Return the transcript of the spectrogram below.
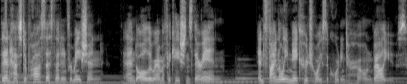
then has to process that information and all the ramifications therein, and finally make her choice according to her own values.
